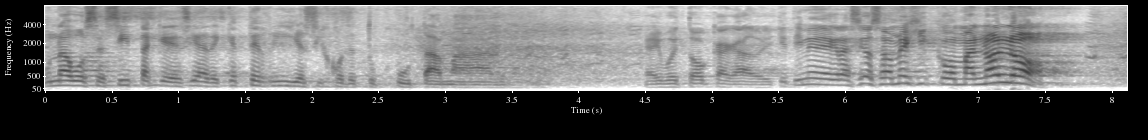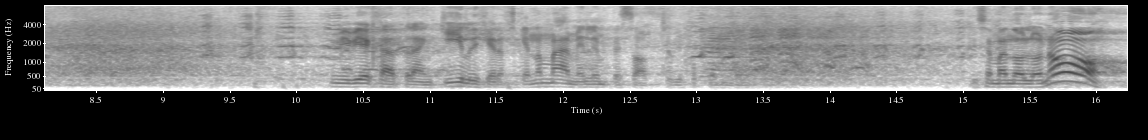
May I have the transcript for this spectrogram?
Una vocecita que decía, ¿de qué te ríes, hijo de tu puta madre? Y ahí voy todo cagado. ¿Y qué tiene de gracioso México, Manolo? Mi vieja, tranquilo, dijera, es que no mames, él empezó. Dice Manolo, no,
